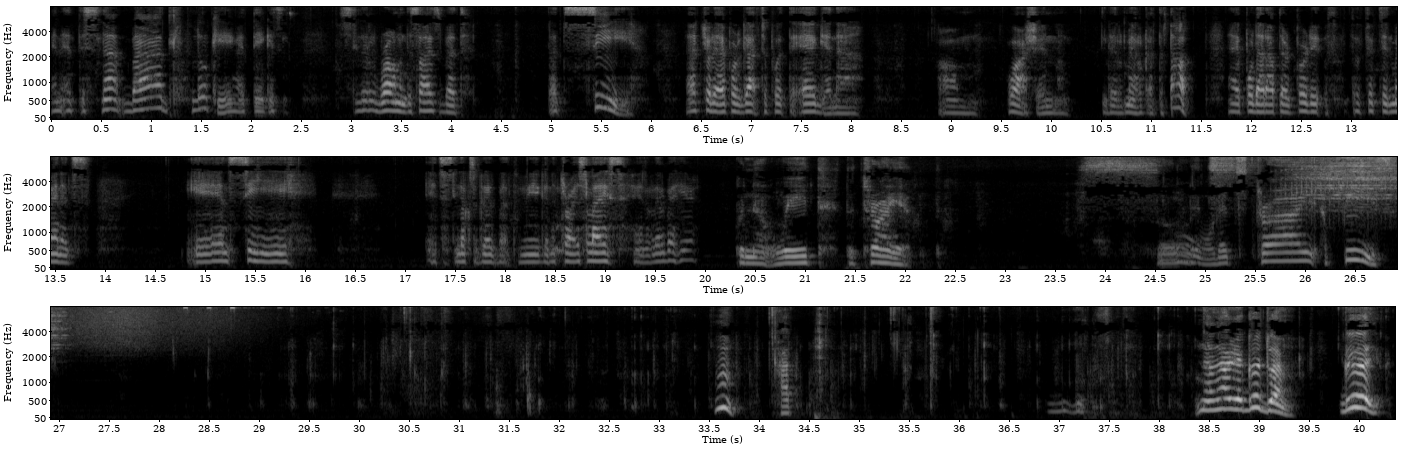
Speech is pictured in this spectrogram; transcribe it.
and it is not bad looking. I think it's, it's a little brown on the sides, but let's see. Actually, I forgot to put the egg in a um, wash and a little milk at the top. And I put that after 30, 15 minutes and see it looks good but we're gonna try a slice in a little bit here Could not wait to try it. So Oh, let's, let's try a piece. Hmm, hot. No, not a good one. Good.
